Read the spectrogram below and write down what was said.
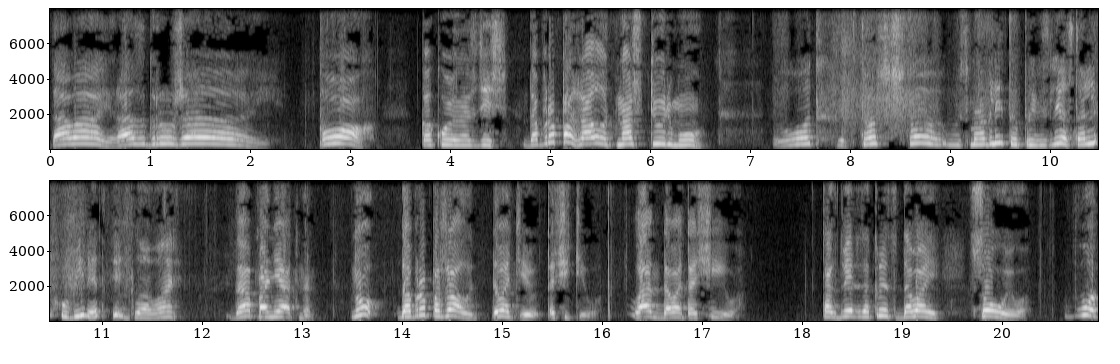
Давай, разгружай! Ох, какой у нас здесь. Добро пожаловать в нашу тюрьму. Вот, кто что смогли, то привезли, остальных убили, это ведь главарь. Да, понятно. Ну, добро пожаловать. Давайте тащите его. Ладно, давай тащи его. Так, дверь закрыта, давай всовывай его. Вот,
